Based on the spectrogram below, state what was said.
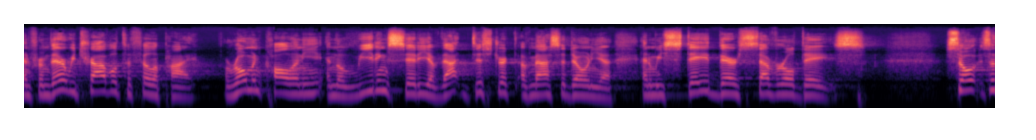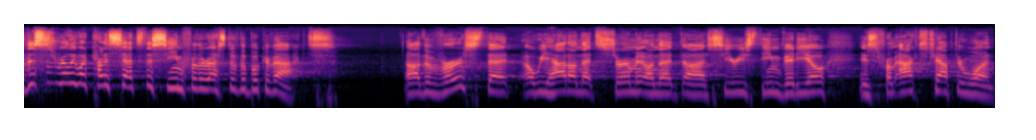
and from there we traveled to Philippi Roman colony and the leading city of that district of Macedonia, and we stayed there several days. So, so this is really what kind of sets the scene for the rest of the book of Acts. Uh, the verse that uh, we had on that sermon, on that uh, series theme video, is from Acts chapter 1,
